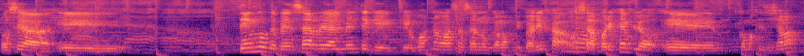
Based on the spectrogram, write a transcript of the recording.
O sea, eh, ¿tengo que pensar realmente que, que vos no vas a ser nunca más mi pareja? O sea, por ejemplo, eh, ¿cómo es que se llama?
